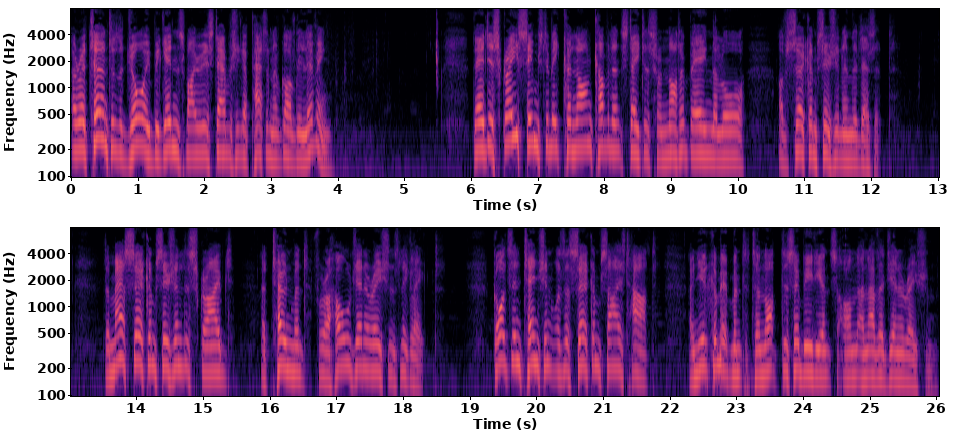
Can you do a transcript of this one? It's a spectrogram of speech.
A return to the joy begins by re-establishing a pattern of godly living. Their disgrace seems to be non covenant status from not obeying the law of circumcision in the desert. The mass circumcision described atonement for a whole generation's neglect. God's intention was a circumcised heart a new commitment to not disobedience on another generation.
